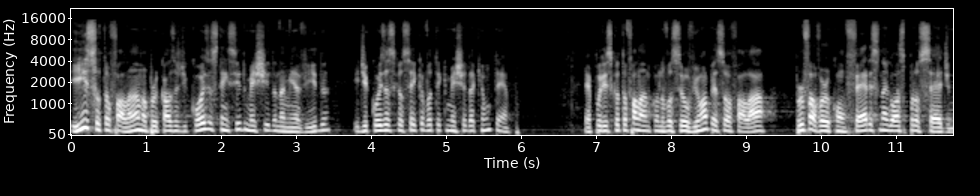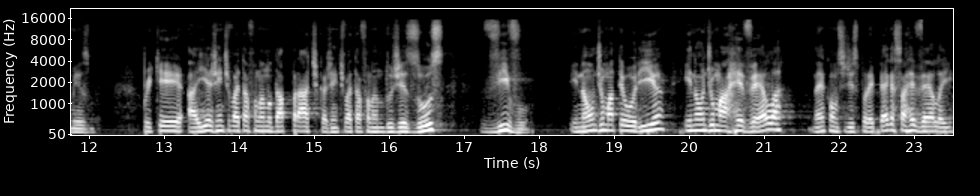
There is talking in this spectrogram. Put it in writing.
Isso eu estou falando por causa de coisas que têm sido mexidas na minha vida e de coisas que eu sei que eu vou ter que mexer daqui a um tempo. É por isso que eu estou falando, quando você ouvir uma pessoa falar, por favor, confere se esse negócio procede mesmo. Porque aí a gente vai estar tá falando da prática, a gente vai estar tá falando do Jesus vivo. E não de uma teoria, e não de uma revela, né, como se diz por aí, pega essa revela aí.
